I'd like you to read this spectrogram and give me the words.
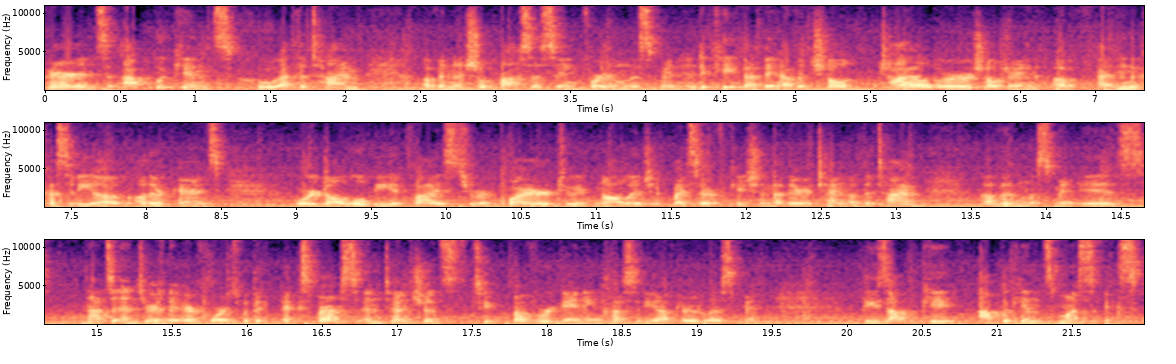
Parents, applicants who at the time of initial processing for enlistment indicate that they have a child or children of, in the custody of other parents or adult will be advised to require to acknowledge by certification that their intent of the time of enlistment is not to enter the Air Force with express intentions to, of regaining custody after enlistment. These applica applicants must ex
